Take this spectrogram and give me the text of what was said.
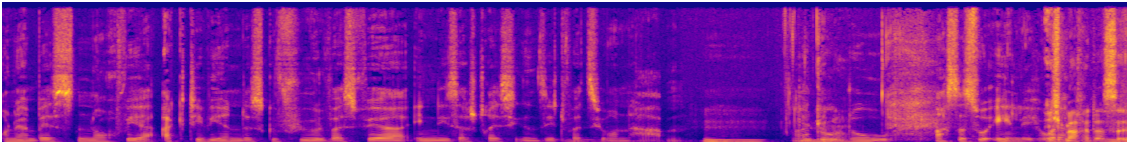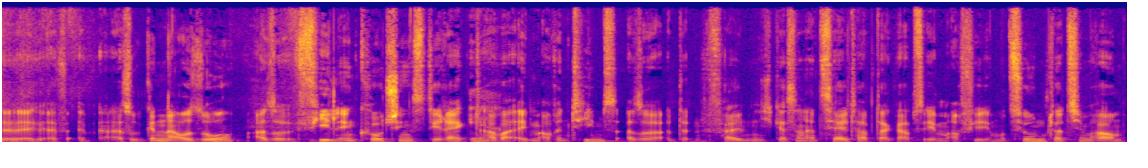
und am besten noch, wir aktivieren das Gefühl, was wir in dieser stressigen Situation haben. Mhm. Ja, du, genau. du machst das so ähnlich, oder? Ich mache das äh, äh also genau so, also viel in Coachings direkt, ja. aber eben auch in Teams. Also den Fall, den ich gestern erzählt habe, da gab es eben auch viel Emotionen plötzlich im Raum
